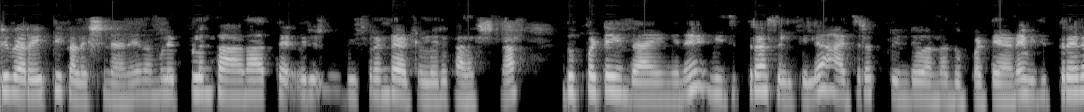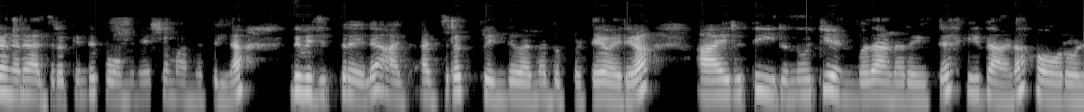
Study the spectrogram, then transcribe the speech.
ഒരു വെറൈറ്റി കളക്ഷനാണ് നമ്മൾ എപ്പോഴും കാണാത്ത ഒരു ഡിഫറെന്റ് ആയിട്ടുള്ള ഒരു കളക്ഷനാണ് ദുപ്പട്ടയും ഇതാ ഇങ്ങനെ വിചിത്ര സിൽക്കിൽ അജ്രക് പ്രിന്റ് വന്ന ദുപ്പട്ടയാണ്. വിചിത്രയിൽ അങ്ങനെ അജ്രക്കിന്റെ കോമ്പിനേഷൻ വന്നിട്ടില്ല. ഇത് വിചിത്രയിൽ അജ്രക് പ്രിന്റ് വന്ന ദുപ്പട്ട വരിക. ആയിരത്തി ഇരുന്നൂറ്റി എൺപതാണ് റേറ്റ് ഇതാണ് ഓവറോൾ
